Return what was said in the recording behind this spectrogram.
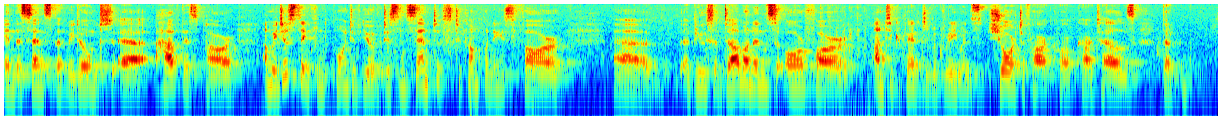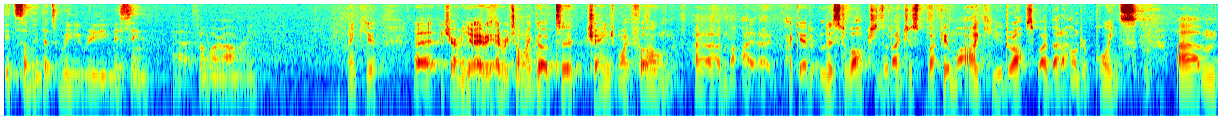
in the sense that we don't uh, have this power. And we just think, from the point of view of disincentives to companies for uh, abuse of dominance or for anti-competitive agreements short of hardcore cartels, that it's something that's really, really missing uh, from our armoury. Thank you. Uh, Jeremy, every, every, time I go to change my phone, um, I, I, I, get a list of options that I just, I feel my IQ drops by about 100 points. Um,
